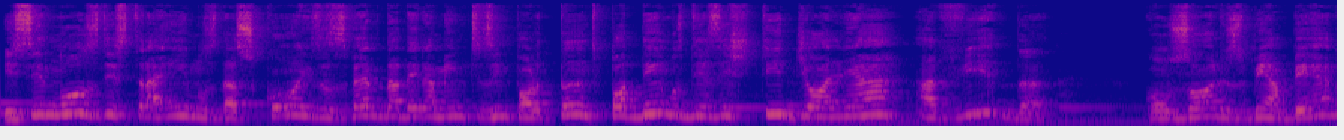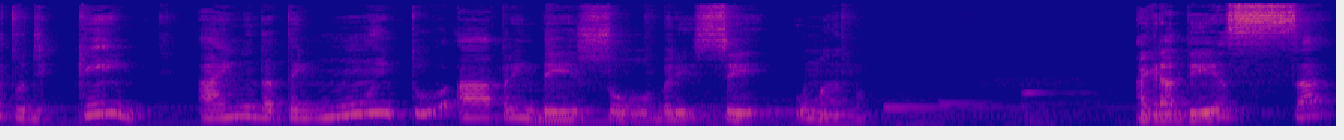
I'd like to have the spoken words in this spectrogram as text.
E se nos distrairmos das coisas verdadeiramente importantes, podemos desistir de olhar a vida com os olhos bem abertos de quem ainda tem muito a aprender sobre ser humano. Agradeça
